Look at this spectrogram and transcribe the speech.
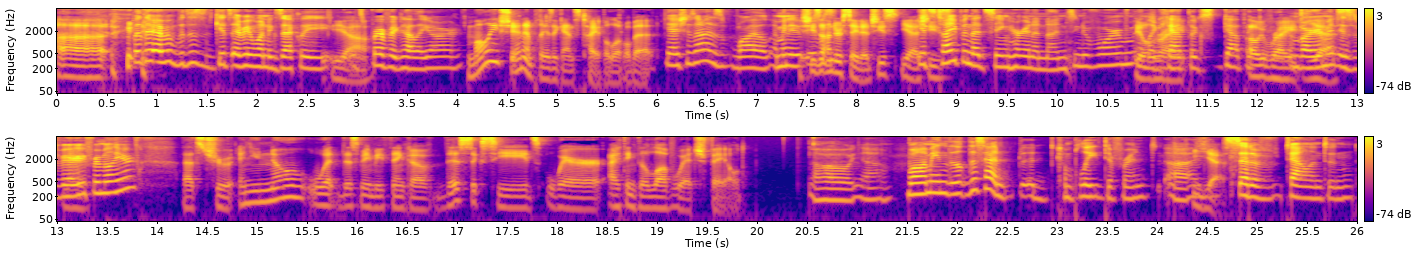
Uh, but but this gets everyone exactly. Yeah. it's perfect how they are. Molly Shannon plays against type a little bit. Yeah, she's not as wild. I mean, it, She's it was, understated. She's yeah. It's she's type in that seeing her in a nun's uniform in like right. Catholic Catholic Oh, right, environment yes, is very yeah. familiar. That's true. And you know what this made me think of? This succeeds where I think the Love Witch failed. Oh yeah. Well, I mean, th- this had a complete different uh, Yes. set of talent and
